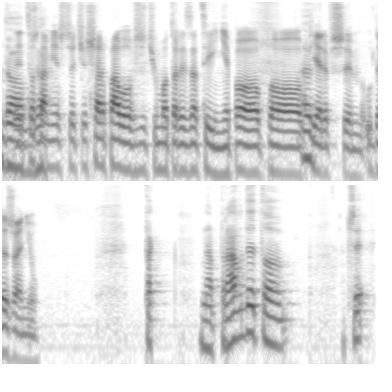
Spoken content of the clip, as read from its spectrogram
y, Dobrze. co tam jeszcze cię szarpało w życiu motoryzacyjnie po, po e... pierwszym uderzeniu. Tak naprawdę to. Znaczy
